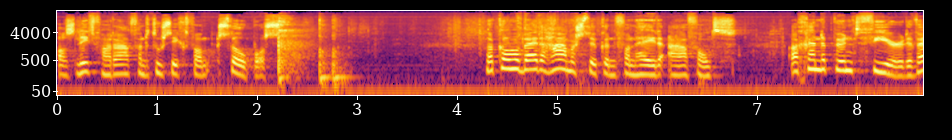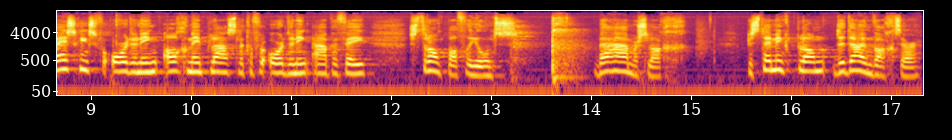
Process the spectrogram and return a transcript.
als lid van Raad van de Toezicht van Stopos. Dan komen we bij de hamerstukken van hedenavond. Agenda punt 4. De wijzigingsverordening Algemeen Plaatselijke Verordening APV Strandpaviljoens. Bij Hamerslag. Bestemmingsplan De Duinwachter.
